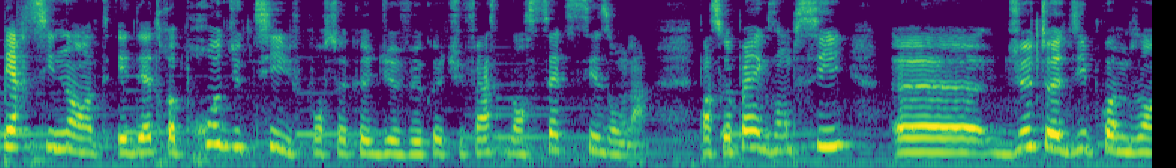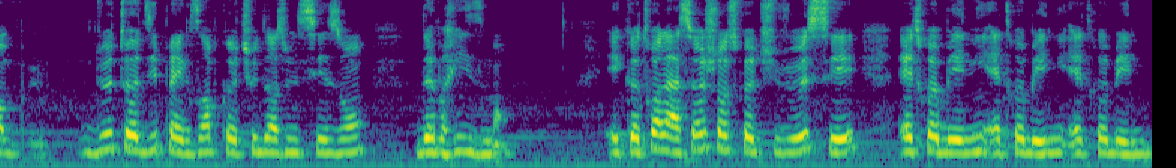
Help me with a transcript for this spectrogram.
pertinente et d'être productive pour ce que Dieu veut que tu fasses dans cette saison-là. Parce que par exemple, si euh, Dieu te dit, comme exemple, Dieu te dit par exemple que tu es dans une saison de brisement et que toi, la seule chose que tu veux, c'est être béni, être béni, être béni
